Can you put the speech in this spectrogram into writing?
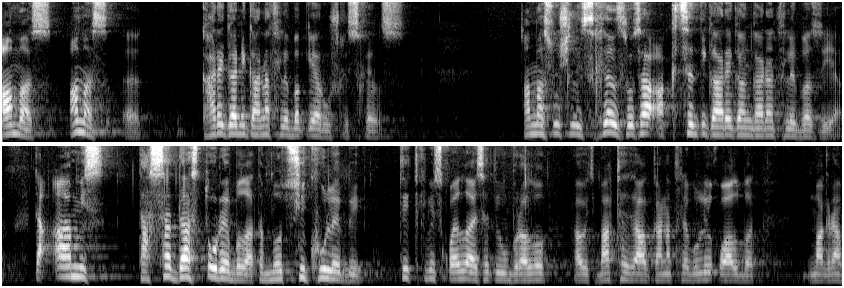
ამას, ამას გარეგანი განათლება კი არ უშლის ხელს. ამას უშლის ხელს, როცა აქცენტი გარეგან განათლებაზეა და ამის დასადასტურებლად მოციქულები თითქმის ყველა ესეთი უბრალო, რა ვიცი, მათე განათლებული იყო ალბათ, მაგრამ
